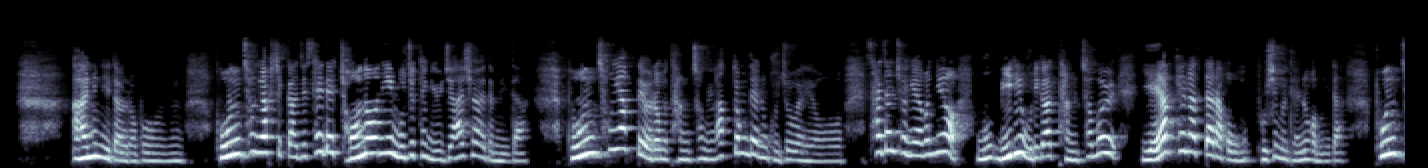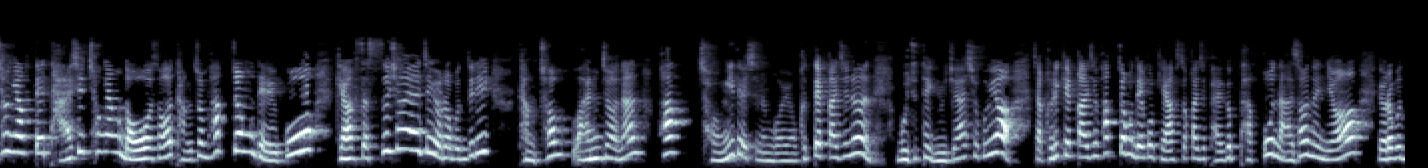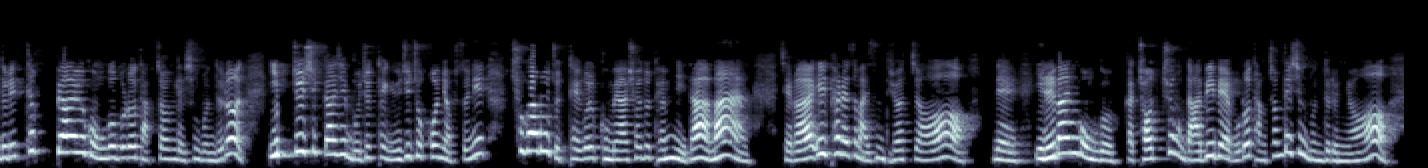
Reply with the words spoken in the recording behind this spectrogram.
아닙니다, 여러분. 본 청약 시까지 세대 전원이 무주택 유지하셔야 됩니다. 본 청약 때 여러분 당첨이 확정되는 구조예요. 사전 청약은요, 미리 우리가 당첨을 예약해놨다라고 보시면 되는 겁니다. 본 청약 때 다시 청약 넣어서 당첨 확정되고 계약서 쓰셔야지 여러분들이 당첨 완전한 확 정이 되시는 거예요. 그때까지는 무주택 유지하시고요. 자, 그렇게까지 확정되고 계약서까지 발급받고 나서는요, 여러분들이 특별 공급으로 당첨되신 분들은 입주 시까지 무주택 유지 조건이 없으니 추가로 주택을 구매하셔도 됩니다만 제가 1편에서 말씀드렸죠. 네, 일반 공급, 그러니까 저축 납입액으로 당첨되신 분들은요.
